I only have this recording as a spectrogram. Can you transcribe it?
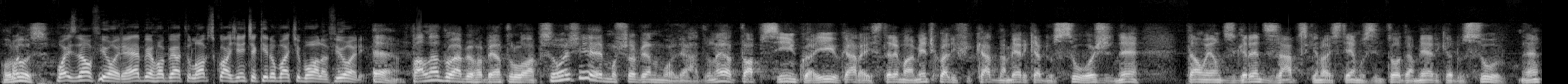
Ô, Lúcio. Pois não, Fiore. Heber Roberto Lopes com a gente aqui no Bate-Bola, Fiore. É, falando do Abel Roberto Lopes, hoje é chovendo molhado, né? Top 5 aí, o cara é extremamente qualificado na América do Sul hoje, né? Então é um dos grandes atos que nós temos em toda a América do Sul, né?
